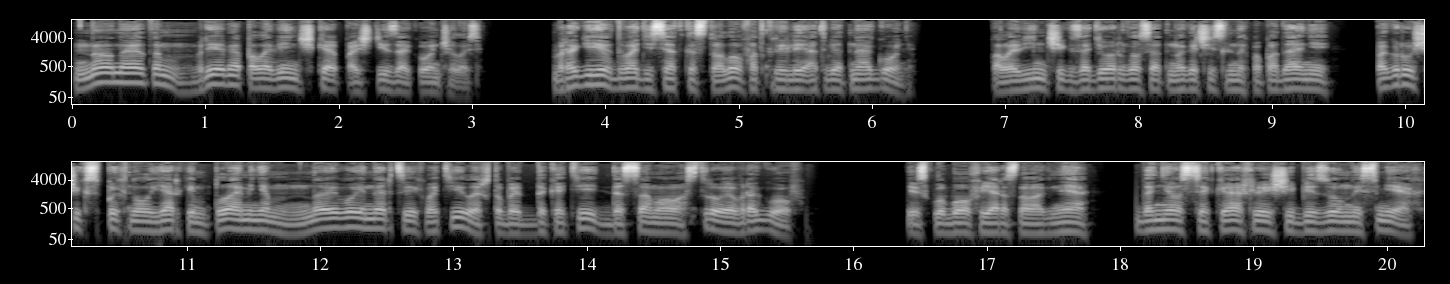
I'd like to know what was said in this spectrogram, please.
Но на этом время половинчика почти закончилось. Враги в два десятка стволов открыли ответный огонь. Половинчик задергался от многочисленных попаданий, Погрузчик вспыхнул ярким пламенем, но его инерции хватило, чтобы докатить до самого строя врагов. Из клубов яростного огня донесся кашляющий безумный смех,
